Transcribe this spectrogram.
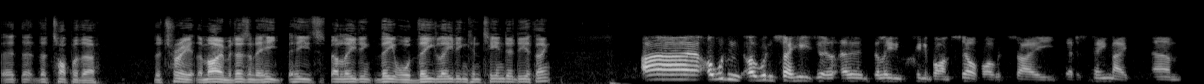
at the, the, top of the the tree at the moment, isn't he? he he's a leading the or the leading contender. Do you think? Uh, I wouldn't. I wouldn't say he's a, a, the leading contender by himself. I would say that his teammate um,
